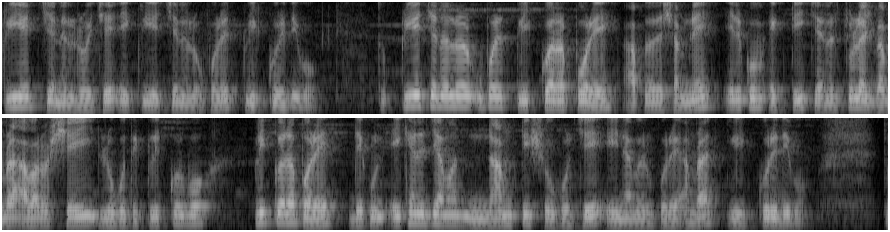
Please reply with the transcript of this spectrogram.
ক্রিয়েট চ্যানেল রয়েছে, এই ক্রিয়েট চ্যানেল উপরে ক্লিক করে দেব। তো ক্রিয়েট চ্যানেলের উপরে ক্লিক করার পরে আপনাদের সামনে এরকম একটি চ্যানেল চলে আসবে, আমরা আবারও সেই লোগোতে ক্লিক করব। ক্লিক করার পরে দেখুন, এইখানে যে আমার নামটি শো করছে, এই নামের উপরে আমরা ক্লিক করে দেব। তো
